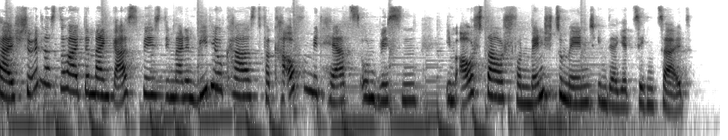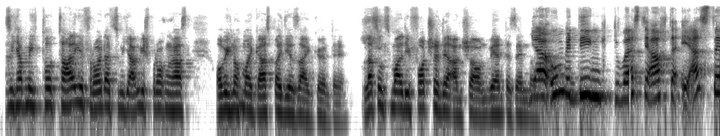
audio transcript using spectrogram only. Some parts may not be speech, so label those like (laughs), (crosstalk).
Kai, schön, dass du heute mein Gast bist in meinem Videocast Verkaufen mit Herz und Wissen im Austausch von Mensch zu Mensch in der jetzigen Zeit. Also ich habe mich total gefreut, als du mich angesprochen hast, ob ich nochmal Gast bei dir sein könnte. Lass uns mal die Fortschritte anschauen während der Sendung. Ja, unbedingt. Du warst ja auch der Erste,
